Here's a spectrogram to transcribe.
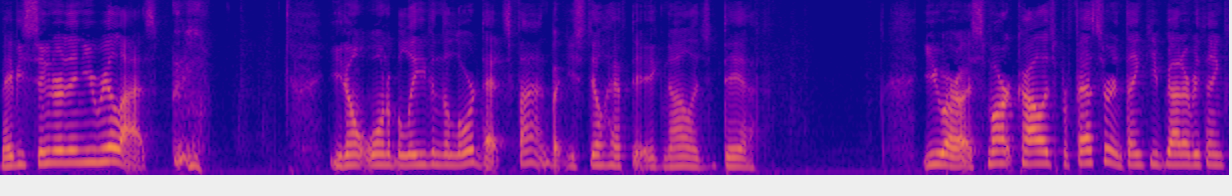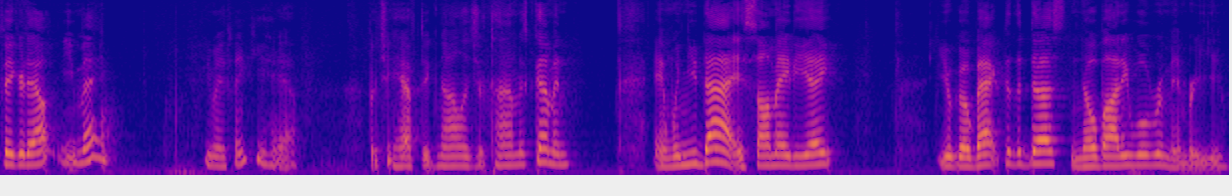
Maybe sooner than you realize. you don't want to believe in the Lord, that's fine, but you still have to acknowledge death. You are a smart college professor and think you've got everything figured out. You may. You may think you have. But you have to acknowledge your time is coming. And when you die, is Psalm 88, you'll go back to the dust. Nobody will remember you.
